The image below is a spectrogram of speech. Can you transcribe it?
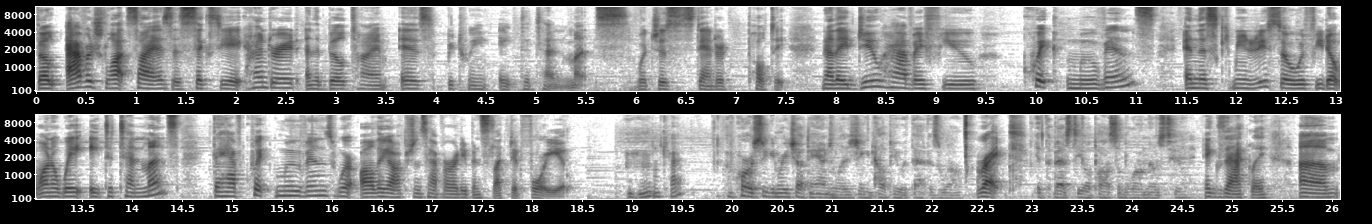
the average lot size is 6800 and the build time is between 8 to 10 months which is standard pulte now they do have a few quick move-ins in this community. So if you don't want to wait 8 to 10 months they have quick move-ins where all the options have already been selected for you. Mm-hmm. Okay. Of course, you can reach out to Angela. She can help you with that as well. Right. Get the best deal possible on those two. Exactly. Um,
